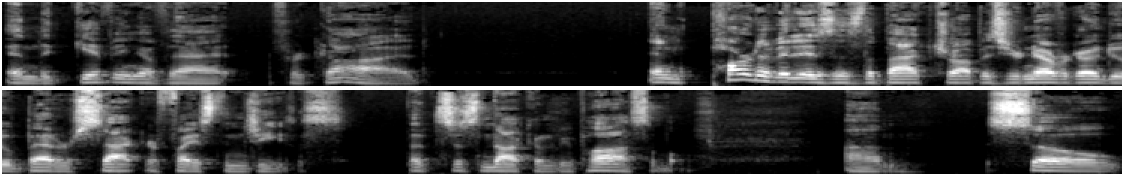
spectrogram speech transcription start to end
and the giving of that for God. And part of it is, is the backdrop is you're never going to do a better sacrifice than Jesus. That's just not going to be possible. Um, so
